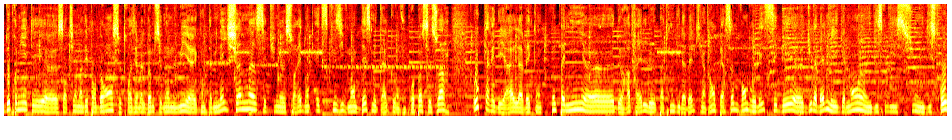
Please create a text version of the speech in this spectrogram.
deux premiers étaient euh, sortis en indépendance. Le troisième album se nomme lui euh, Contamination. C'est une soirée donc exclusivement death metal que l'on vous propose ce soir au Carré des Halles avec en compagnie euh, de Raphaël, le patron du label, qui viendra en personne vendre les CD euh, du label, mais également une distribution, une distro,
